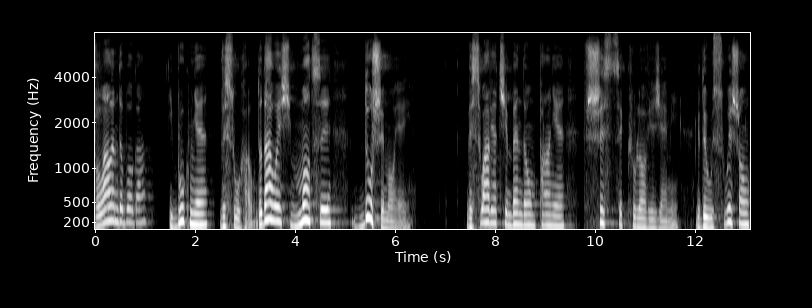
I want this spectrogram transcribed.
Wołałem do Boga i Bóg mnie wysłuchał. Dodałeś mocy duszy mojej. Wysławiać Cię będą, Panie, wszyscy królowie ziemi, gdy usłyszą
